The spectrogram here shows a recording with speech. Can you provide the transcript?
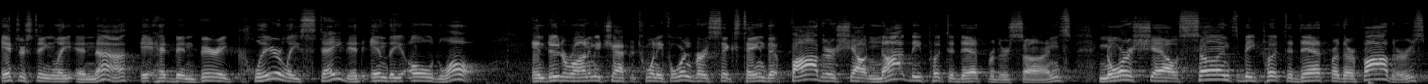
interestingly enough, it had been very clearly stated in the old law. In Deuteronomy chapter 24 and verse 16, that fathers shall not be put to death for their sons, nor shall sons be put to death for their fathers.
